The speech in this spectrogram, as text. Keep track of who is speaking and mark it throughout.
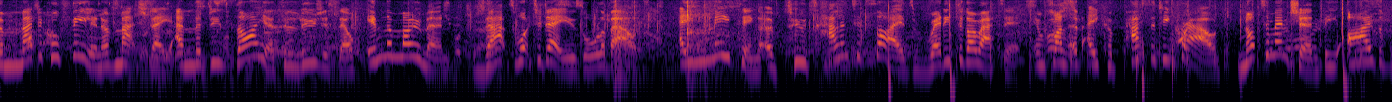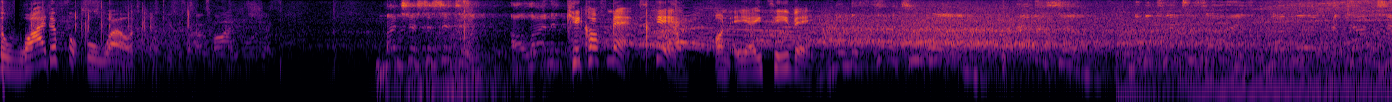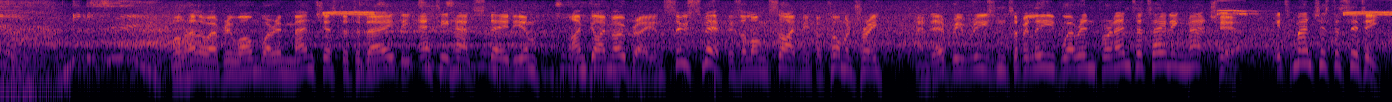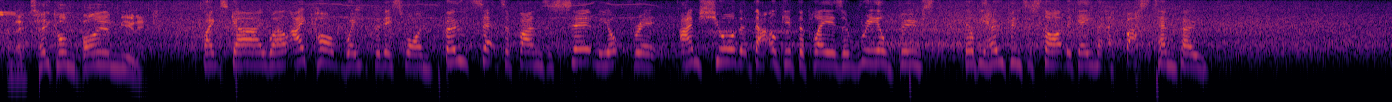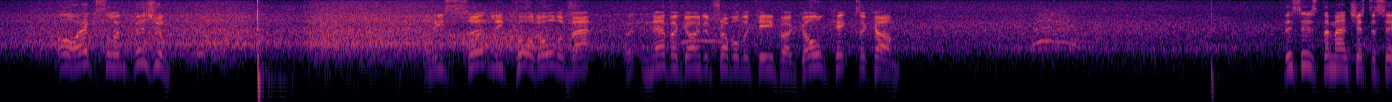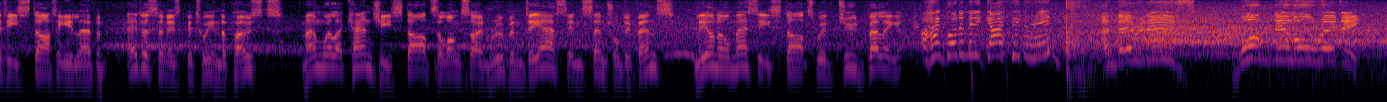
Speaker 1: The magical feeling of match day and the desire to lose yourself in the moment, that's what today is all about. A meeting of two talented sides ready to go at it in front of a capacity crowd, not to mention the eyes of the wider football world.
Speaker 2: Manchester City are
Speaker 1: Kick off next here on EA TV.
Speaker 3: Well, hello everyone. We're in Manchester today, the Etihad Stadium. I'm Guy Mowbray and Sue Smith is alongside me for commentary. And every reason to believe we're in for an entertaining match here. It's Manchester City and they take on Bayern Munich.
Speaker 4: Thanks, Guy. Well, I can't wait for this one. Both sets of fans are certainly up for it. I'm sure that that'll give the players a real boost. They'll be hoping to start the game at a fast tempo.
Speaker 3: Oh, excellent vision. Well, he's certainly caught all of that, but never going to trouble the keeper. Goal kick to come. This is the Manchester City starting 11. Ederson is between the posts. Manuel Akanji starts alongside Ruben Dias in central defence. Lionel Messi starts with Jude Bellingham.
Speaker 4: Oh, hang on a minute, Guy. I think they're in.
Speaker 3: And there it is! 1-0 already!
